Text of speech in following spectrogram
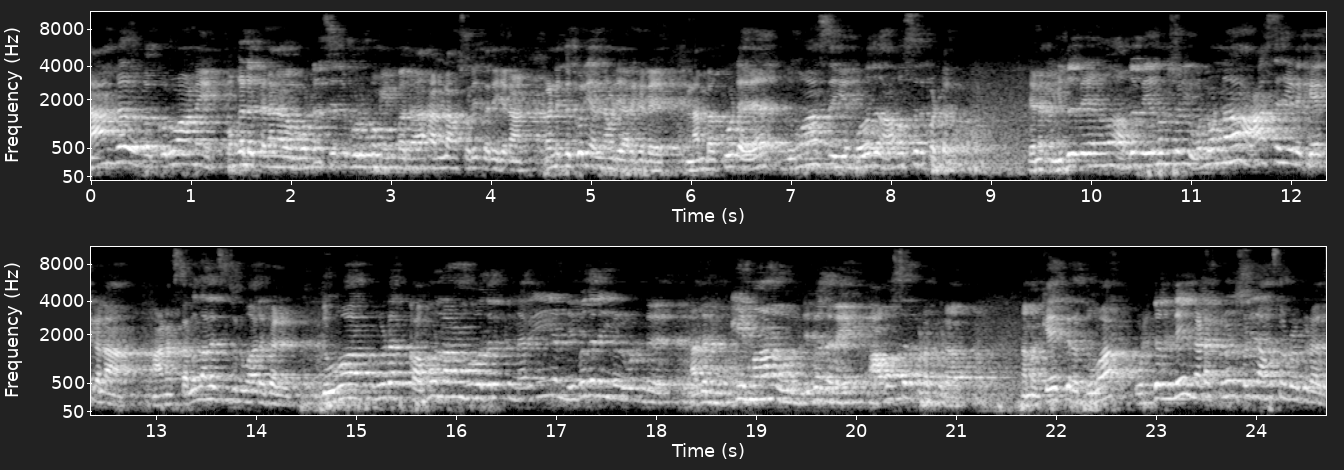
நாங்கள் உங்க குருவானை உங்களுக்கு நாங்கள் ஒன்று சேர்த்து கொடுப்போம் என்பதாக அல்லாஹ் சொல்லி தருகிறான். கணித்துக்குரிய அருகிலே நம்ம கூட துவா செய்யும் பொழுது அவசரப்பட்டதும் எனக்கு இது வேணும் அது வேணும்னு சொல்லி ஒன்னொன்னா ஆசைகளை கேட்கலாம். ஆனா சலதாலசி சொல்வார்கள் துவா கூட கபுலாகுவதற்கு நிறைய நிபந்தனைகள் உண்டு. அதன் முக்கியமான ஒரு நிபந்தனை அவசரப்படக்கூடாது. நம்ம கேட்குற துவா உடனே நடக்கணும்னு சொல்லி அவசரப்படக்கூடாது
